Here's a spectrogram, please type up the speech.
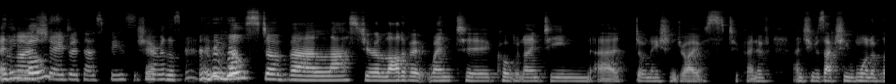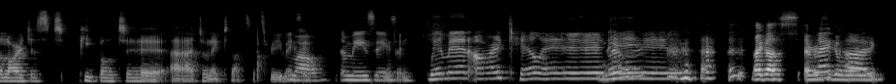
I think most, share with us, please. Share with us. I think most of uh, last year, a lot of it went to COVID nineteen uh, donation drives to kind of, and she was actually one of the largest people to uh, donate to that. So it's really amazing. Wow, amazing! amazing. Women are killing it. like us every like single morning.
